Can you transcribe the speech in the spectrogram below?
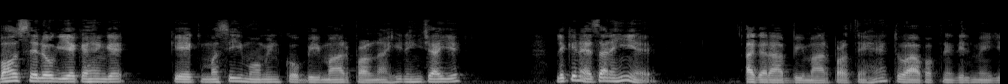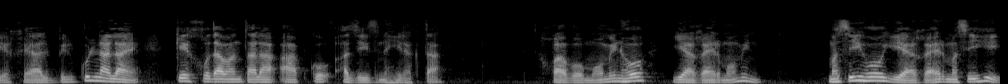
بہت سے لوگ یہ کہیں گے کہ ایک مسیح مومن کو بیمار پڑنا ہی نہیں چاہیے۔ لیکن ایسا نہیں ہے۔ اگر آپ بیمار پڑتے ہیں تو آپ اپنے دل میں یہ خیال بالکل نہ لائیں کہ خدا ون تعالیٰ آپ کو عزیز نہیں رکھتا۔ خواہ وہ مومن ہو یا غیر مومن؟ مسیح ہو یا غیر مسیحی؟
